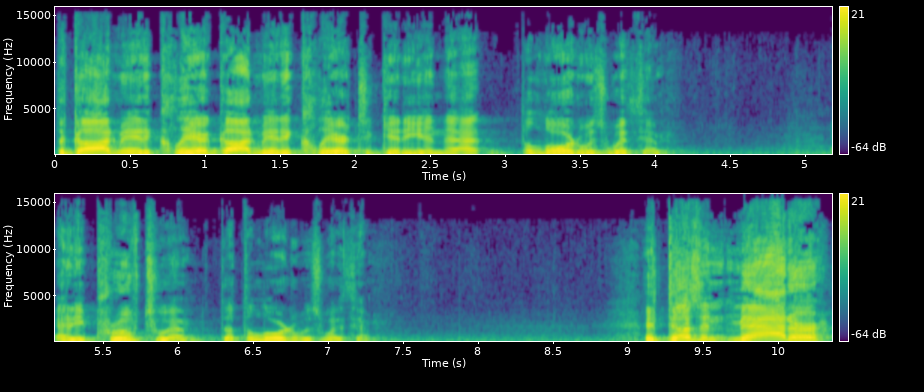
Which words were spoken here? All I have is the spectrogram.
The God made it clear, God made it clear to Gideon that the Lord was with him. And he proved to him that the Lord was with him. It doesn't matter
